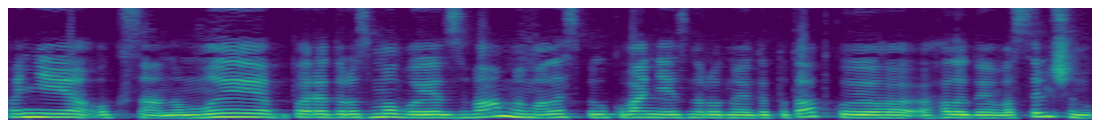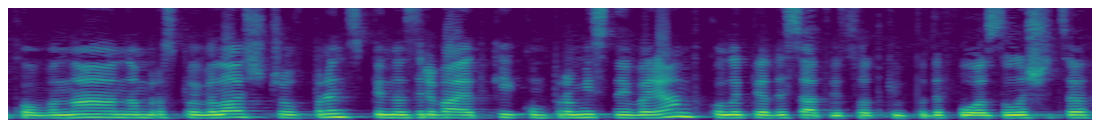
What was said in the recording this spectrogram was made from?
Пані Оксано, ми перед розмовою з вами мали спілкування із народною депутаткою Галиною Васильченко. Вона нам розповіла, що в принципі назріває такий компромісний варіант, коли 50% ПДФО залишиться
